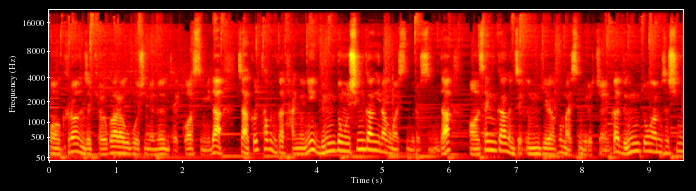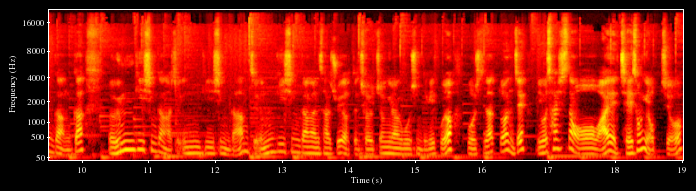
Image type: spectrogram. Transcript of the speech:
뭐 그런 이제 결과라고 보시면 될 것 같습니다. 자, 그렇다 보니까 당연히 능동 신강이라고 말씀드렸습니다. 어, 생각은 이제 음기라고 말씀드렸죠. 그러니까 능동하면서 신강, 그러니까 음기 신강하죠. 음기 신강, 이제 음기 신강한 사주의 어떤 절정이라고 보시면 되겠고요. 무엇이다 또한 이제 이거 사실상 어, 아예 재성이 없죠.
